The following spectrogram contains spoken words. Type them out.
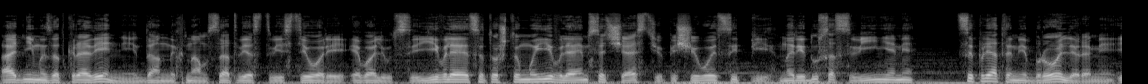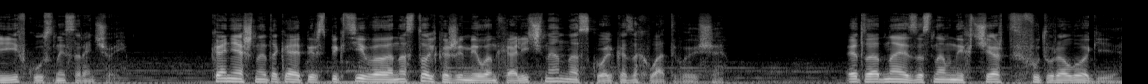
Одним из откровений, данных нам в соответствии с теорией эволюции, является то, что мы являемся частью пищевой цепи, наряду со свиньями, цыплятами-бройлерами и вкусной саранчой. Конечно, такая перспектива настолько же меланхолична, насколько захватывающая. Это одна из основных черт футурологии.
